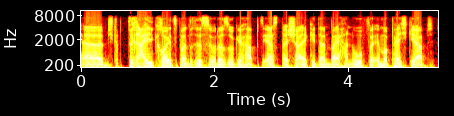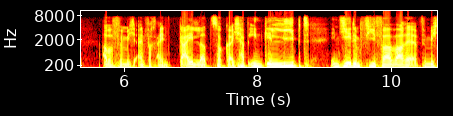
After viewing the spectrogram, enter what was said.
Äh, ich glaube, drei Kreuzbandrisse oder so gehabt. Erst bei Schalke, dann bei Hannover. Immer Pech gehabt. Aber für mich einfach ein geiler Zocker. Ich habe ihn geliebt. In jedem FIFA war er für mich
